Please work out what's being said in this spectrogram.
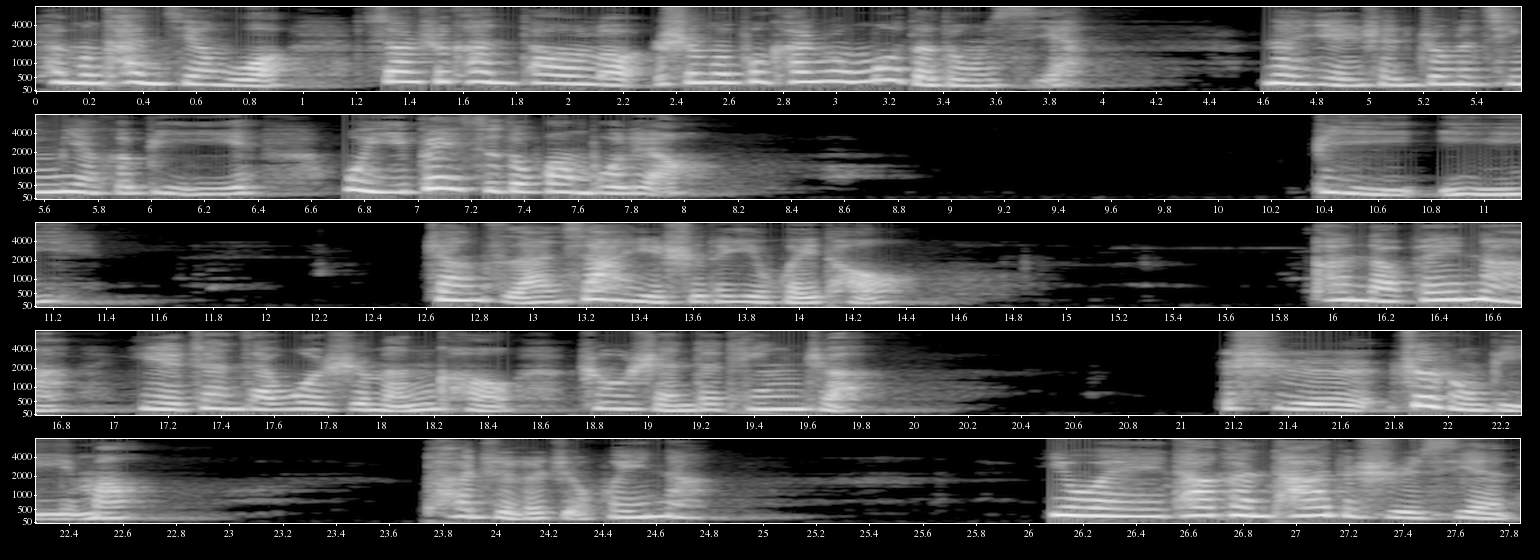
它们看见我像是看到了什么不堪入目的东西，那眼神中的轻蔑和鄙夷，我一辈子都忘不了。鄙夷，张子安下意识的一回头。看到菲娜也站在卧室门口，出神的听着，是这种鄙夷吗？他指了指菲娜，因为他看他的视线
